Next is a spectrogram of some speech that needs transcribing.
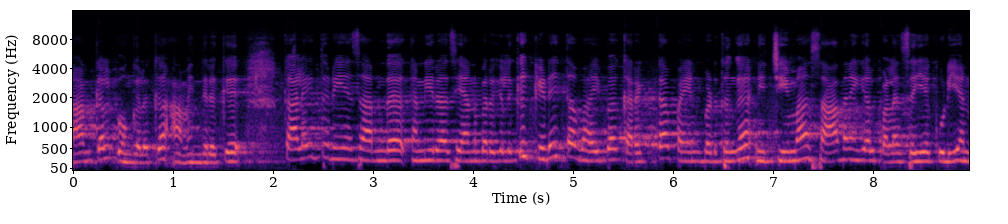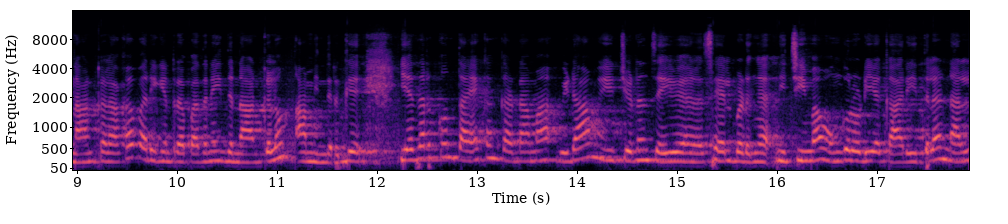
நாட்கள் உங்களுக்கு அமைந்திருக்கு. கலைத்துறையை சார்ந்த கன்னிராசி அன்பர்களுக்கு கிடைத்த வாய்ப்பை கரெக்டாக பயன்படுத்துங்க. நிச்சயமாக சாதனைகள் பல செய்யக்கூடிய நாட்களாக வருகின்ற பதினைந்து நாட்களும் அமைந்திருக்கு. எதற்கும் தயக்கம் காட்டாமல் விடாமுயற்சியுடன் செய் செயல்படுங்க. நிச்சயமாக உங்களுடைய காரியத்தில் நல்ல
